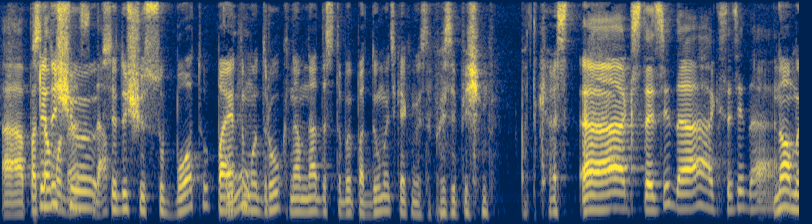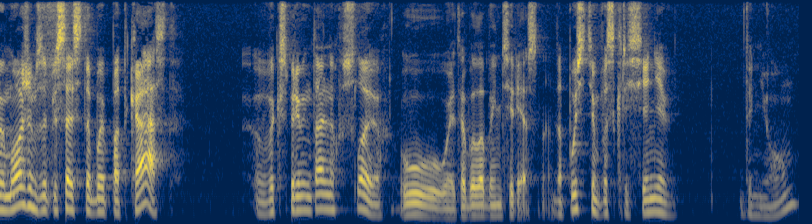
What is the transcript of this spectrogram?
А потом у следующую, нас, да. следующую субботу, поэтому, друг, нам надо с тобой подумать, как мы с тобой запишем подкаст. А, кстати, да, кстати, да. Но мы можем записать с тобой подкаст в экспериментальных условиях. У, это было бы интересно. Допустим, в воскресенье днем,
